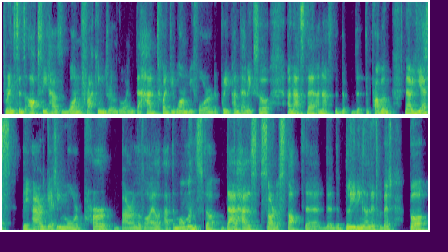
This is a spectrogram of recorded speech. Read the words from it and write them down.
for instance oxy has one fracking drill going. They had 21 before the pre-pandemic. So and that's the and that's the, the, the problem. Now yes they are getting more per barrel of oil at the moment. So that has sort of stopped the the, the bleeding a little bit. But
